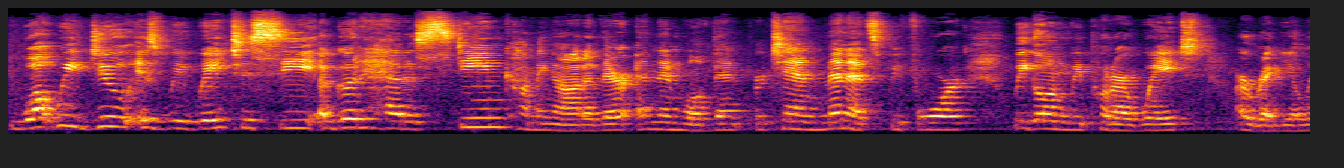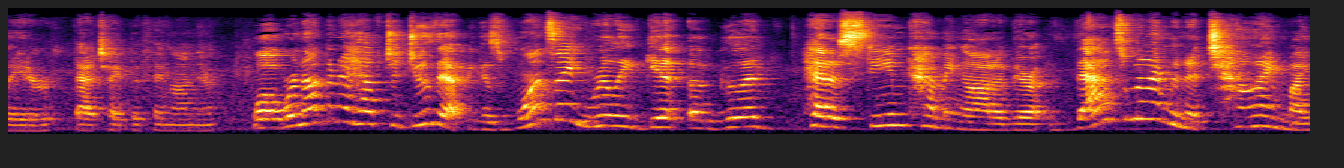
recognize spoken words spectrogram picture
what we do is we wait to see a good head of steam coming out of there and then we'll vent for 10 minutes before we go and we put our weight, our regulator, that type of thing on there. Well, we're not gonna have to do that because once I really get a good head of steam coming out of there, that's when I'm gonna time my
